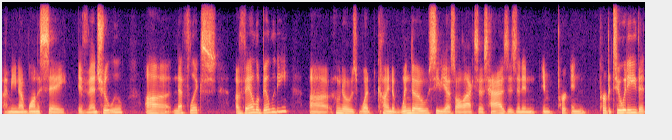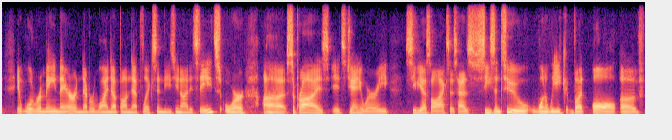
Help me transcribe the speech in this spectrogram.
I mean, I want to say eventual uh, Netflix availability. Uh, who knows what kind of window CBS All Access has? Is it in in, per, in perpetuity that it will remain there and never wind up on Netflix in these United States, or uh, surprise, it's January. CBS All Access has season two one a week, but all of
